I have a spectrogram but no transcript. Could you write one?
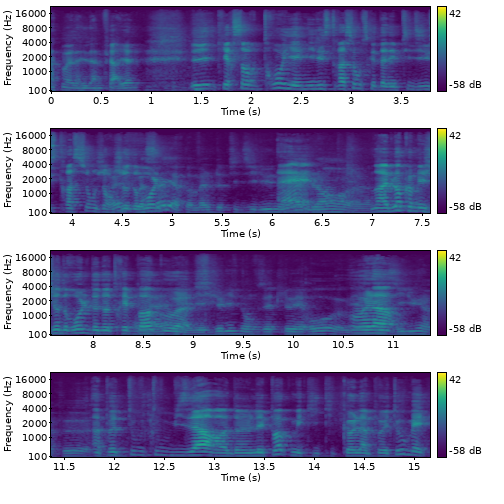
voilà l'impérial, et qui ressemble trop. Il y a une illustration parce que tu as des petites illustrations genre Ouais, je de vois rôle, ça, il y a pas mal de petites illus noir Ouais. et blanc. euh, noir et blanc comme les jeux de rôle de notre époque. euh, Les vieux livres dont vous êtes le héros, euh, Voilà. des illus un peu. euh, un peu tout, tout bizarre de l'époque, mais qui, qui colle un peu et tout. Mais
